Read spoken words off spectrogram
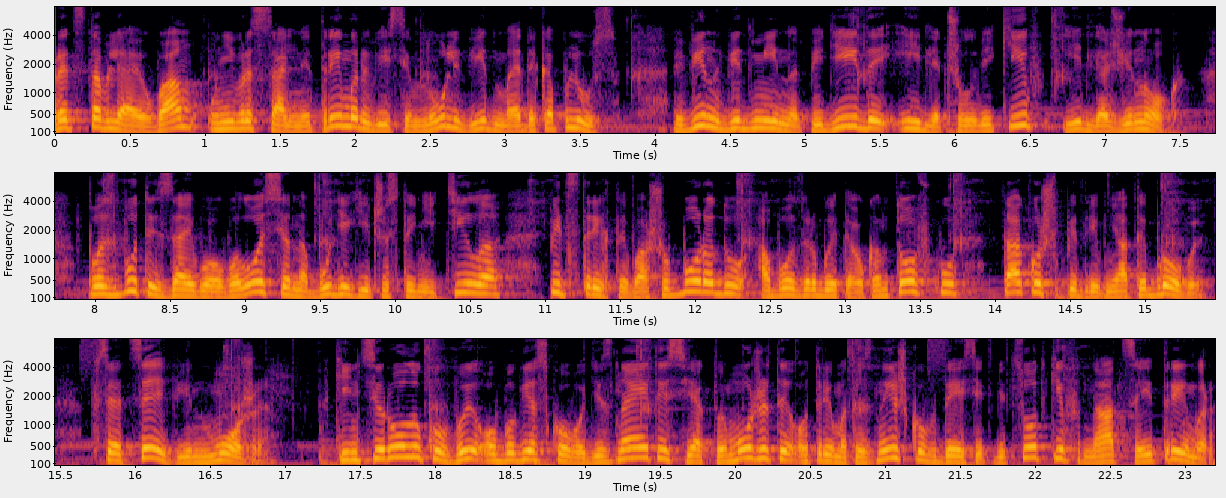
Представляю вам універсальний тример 8.0 від Medica Plus. Він відмінно підійде і для чоловіків, і для жінок. Позбутись зайвого волосся на будь-якій частині тіла, підстригти вашу бороду або зробити окантовку, також підрівняти брови. Все це він може. В кінці ролику ви обов'язково дізнаєтесь, як ви можете отримати знижку в 10% на цей тример,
